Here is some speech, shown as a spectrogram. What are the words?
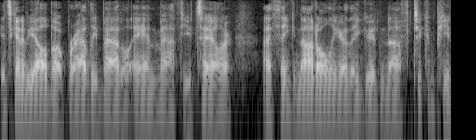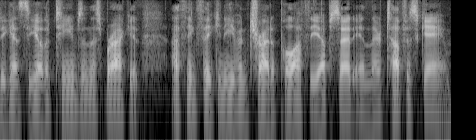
it's going to be all about Bradley Battle and Matthew Taylor. I think not only are they good enough to compete against the other teams in this bracket, I think they can even try to pull off the upset in their toughest game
